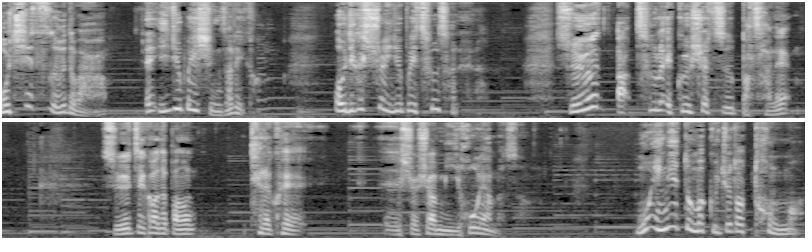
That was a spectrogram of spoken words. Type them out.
下去之后，对伐？哎，伊就被寻出来个，哦，迭个血就被抽出来了。随后啊，抽了一管血之后拔出来，随后再高头帮侬贴了块呃小小棉花样物事。我一眼都没感觉到痛哦，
